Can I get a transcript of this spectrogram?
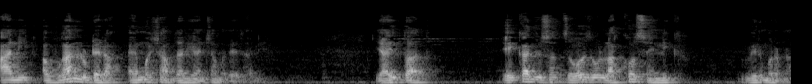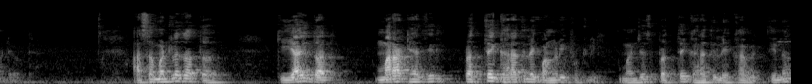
आणि अफगाण लुटेरा अहमद शाह अब्दाली यांच्यामध्ये झाली. या युद्धात एका दिवसात जवळजवळ लाखो सैनिक वीरमरण आले होते. असं म्हटलं जातं की या युद्धात मराठ्यातील प्रत्येक घरातील एक बांगडी फुटली. म्हणजेच प्रत्येक घरातील एका व्यक्तीनं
